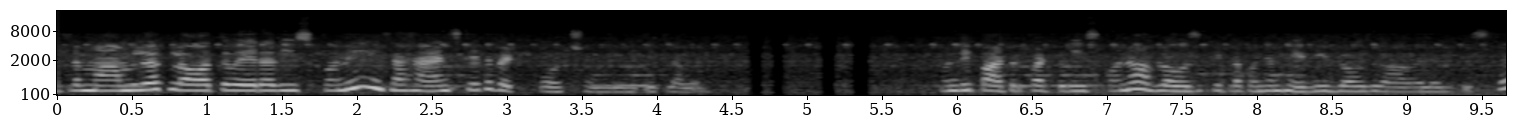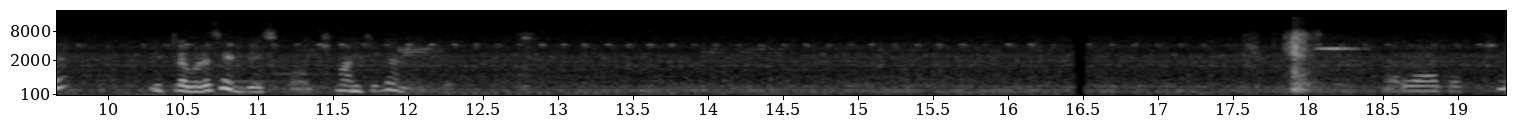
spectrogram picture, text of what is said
ఇట్లా మామూలుగా క్లాత్ వేరే తీసుకొని ఇట్లా హ్యాండ్స్కి అయితే పెట్టుకోవచ్చు అండి ఇట్లా కూడా. ఓన్లీ పాటర్ పట్టు తీసుకొని ఆ బ్లౌజ్కి ఇట్లా కొంచెం హెవీ బ్లౌజ్ కావాలనిపిస్తే ఇట్లా కూడా సెట్ చేసుకోవచ్చు మంచిది అన్నట్టు. తర్వాత వచ్చి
